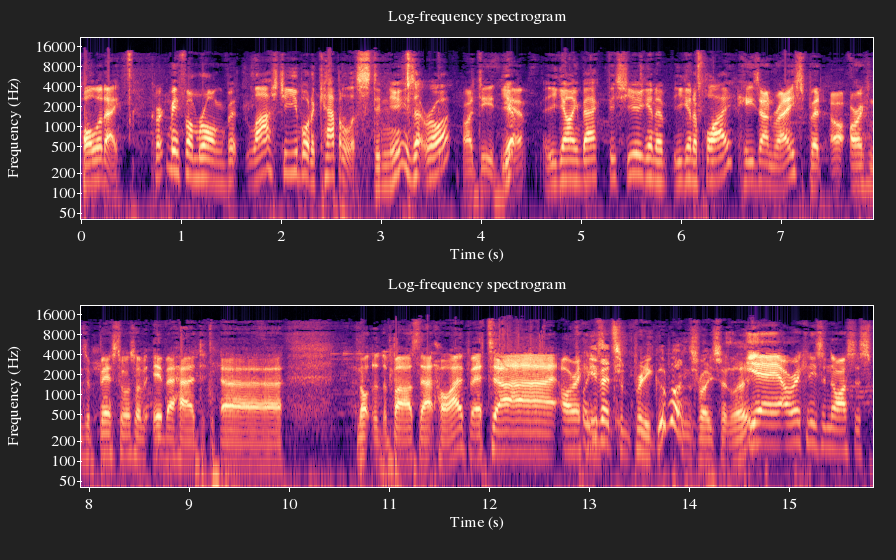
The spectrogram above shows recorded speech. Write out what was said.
holiday. Correct me if I'm wrong, but last year you bought a capitalist, didn't you? Is that right? I did, yeah. Are you going back this year? You're gonna you're gonna play? He's unraced, but I I reckon it's the best horse I've ever had. Uh, not that the bar's that high, but uh, I reckon. Well, you've had some pretty good ones recently. yeah, I reckon he's the nicest,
